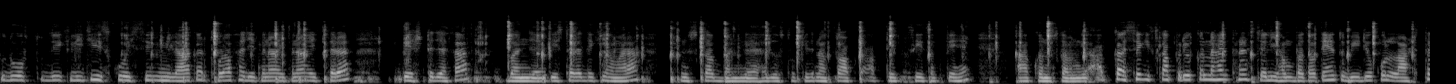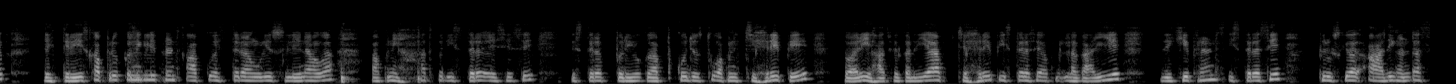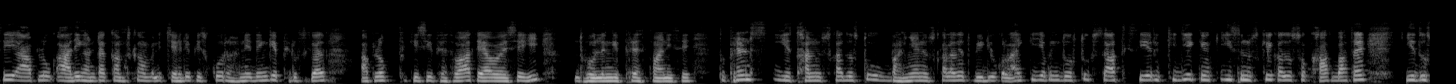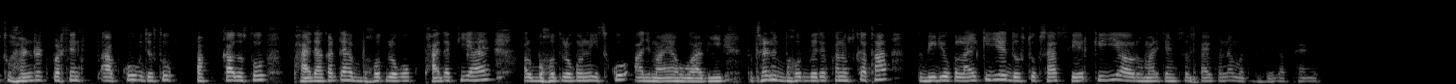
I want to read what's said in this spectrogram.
तो दोस्तों देख लीजिए इसको इससे मिलाकर थोड़ा सा जितना इतना इस तरह पेस्ट जैसा बन जाए। तो इस तरह देखिए हमारा नुस्खा बन गया है दोस्तों, कितना सॉफ्ट आप देख सी सकते हैं, आपका नुस्खा बन गया। आप कैसे इसका प्रयोग करना है फ्रेंड्स चलिए हम बताते हैं तो वीडियो को लास्ट तक देखते रहिए इसका प्रयोग करने के लिए। फ्रेंड्स आपको इस तरह उंगली से लेना होगा, अपने हाथ पर इस तरह ऐसे से इस तरह प्रयोग आपको दोस्तों, अपने चेहरे पे सॉरी, हाथ पे कर दिया आप, चेहरे पे इस तरह से आप लगाइए। देखिए फ्रेंड्स, इस तरह से, फिर उसके बाद आधी घंटा से आप लोग आधी घंटा कम से कम अपने चेहरे पे इसको रहने देंगे, फिर उसके बाद आप लोग किसी फेस वाश या वैसे ही धो लेंगे फ्रेश पानी से। तो फ्रेंड्स, ये था नुस्खा दोस्तों, बढ़िया नुस्खा लगे तो वीडियो को लाइक कीजिए, अपने दोस्तों के साथ शेयर कीजिए, क्योंकि इस नुस्खे का दोस्तों खास बात है कि ये दोस्तों हंड्रेड परसेंट आपको दोस्तों पक्का दोस्तों, फ़ायदा करता है, बहुत लोगों को फ़ायदा किया है और बहुत लोगों ने इसको आजमाया हुआ भी। तो फ्रेंड बहुत गजब का नुस्खा था तो वीडियो को लाइक कीजिए, दोस्तों के साथ शेयर कीजिए और हमारे चैनल सब्सक्राइब करना मत भूलिएगा, फ्रेंड्स।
